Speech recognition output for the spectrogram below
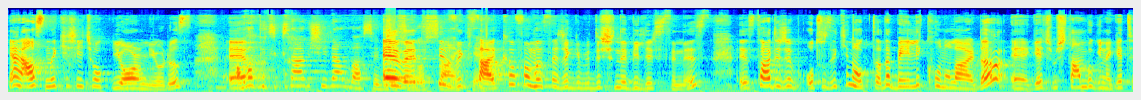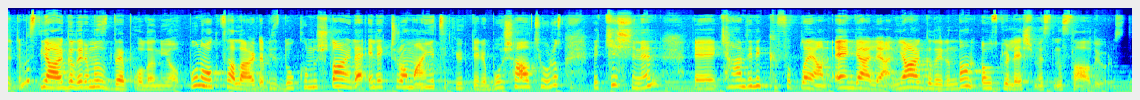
Yani aslında kişiyi çok yormuyoruz. Ee, Ama fiziksel bir şeyden bahsediyorsunuz Evet, sanki. fiziksel kafa masajı gibi düşünebilirsiniz. E, sadece 32 noktada belli konularda e, geçmişten bugüne getirdiğimiz yargılarımız depolanıyor. Bu noktalarda biz dokunuşlarla elektromanyetik yükleri boşaltıyoruz ve kişinin e, kendini kısıtlayan, engelleyen yargılarından özgürleşmesini sağlıyoruz.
